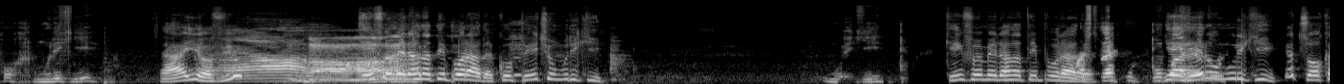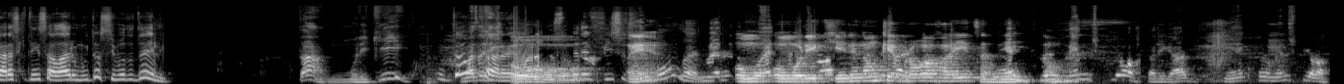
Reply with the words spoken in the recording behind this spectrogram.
Porra, Muriqui. Aí, ó, viu? Ah, Quem foi melhor na temporada? Copete ou Muriqui? Muriqui. Quem foi melhor na temporada? Mas tá comparando- Guerreiro ou Muriqui? É só caras que têm salário muito acima do dele. Tá, Muriqui. Então, Mas cara, gente- é O- um benefício é. bom, velho. era- O, não é- o Muriqui, ele não quebrou o Havaí Quem é também. que foi o menos pior, tá ligado? Quem é que foi o menos pior?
